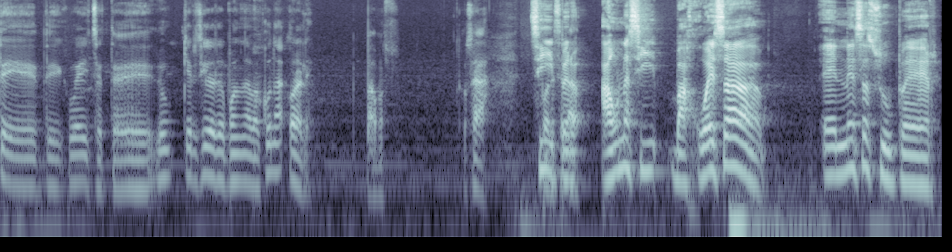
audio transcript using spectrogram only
de, güey, se te... ¿tú ¿Quieres ir a poner una vacuna? Órale, vamos. O sea, Sí, pero lado. aún así, bajo esa. En esa super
